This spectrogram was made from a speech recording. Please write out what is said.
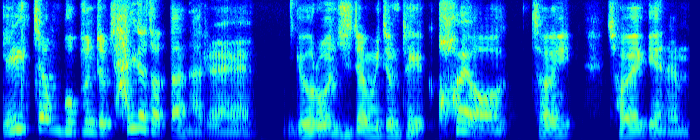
일정 부분 좀 살려줬다 나를 요런 지점이 좀 되게 커요. 저희 저에게는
